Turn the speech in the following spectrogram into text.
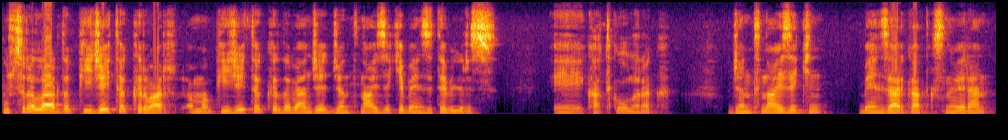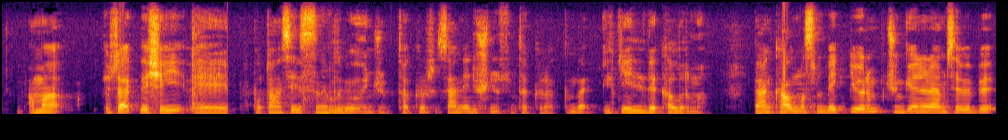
bu sıralarda PJ Tucker var ama PJ Tucker'da bence Jonathan Isaac'e benzetebiliriz e, katkı olarak. Jonathan Isaac'in benzer katkısını veren ama özellikle şeyi e, potansiyeli sınırlı bir oyuncu Takır. Sen ne düşünüyorsun Takır hakkında? İlk 50'de kalır mı? Ben kalmasını bekliyorum. Çünkü en önemli sebebi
